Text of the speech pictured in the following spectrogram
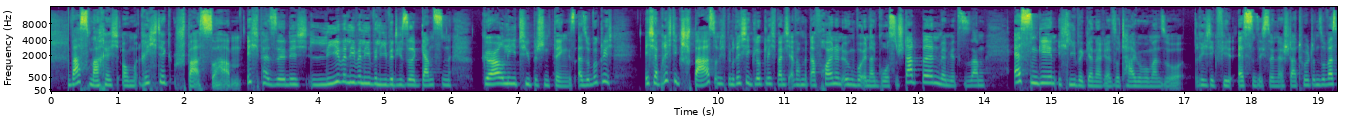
Was mache ich, um richtig Spaß zu haben? Ich persönlich liebe, liebe, liebe, liebe diese ganzen girly typischen Things. Also wirklich ich habe richtig Spaß und ich bin richtig glücklich, wenn ich einfach mit einer Freundin irgendwo in einer großen Stadt bin, wenn wir zusammen essen gehen. Ich liebe generell so Tage, wo man so richtig viel Essen sich so in der Stadt holt und sowas.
